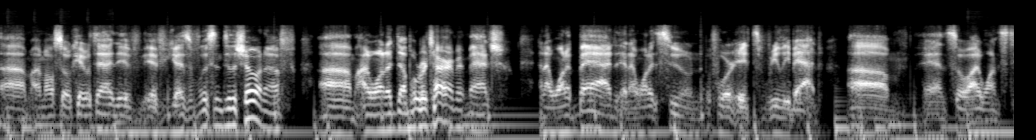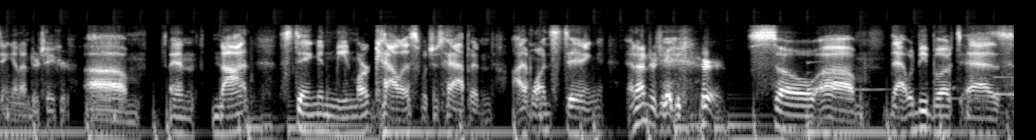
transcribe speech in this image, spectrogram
um, I'm also okay with that. If if you guys have listened to the show enough, um, I want a double retirement match, and I want it bad, and I want it soon before it's really bad. Um, and so I want Sting and Undertaker. Um, and not Sting and Mean Mark Callous, which has happened. I want Sting and Undertaker. So um, that would be booked as,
